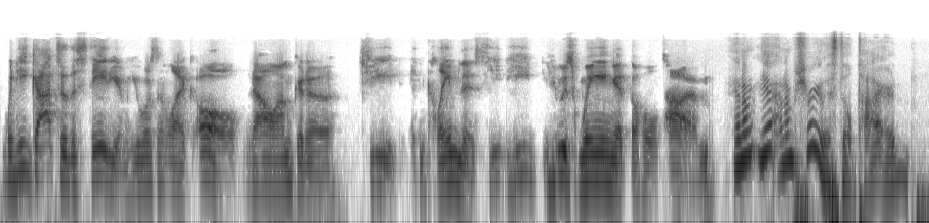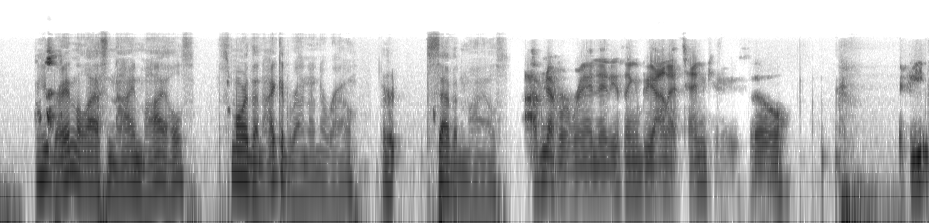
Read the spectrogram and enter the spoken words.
when he got to the stadium. He wasn't like, oh, now I'm gonna cheat and claim this. He he he was winging it the whole time. And I'm, yeah, and I'm sure he was still tired. He ran the last nine miles. It's more than I could run in a row, or seven miles. I've never ran anything beyond a 10k, so if he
